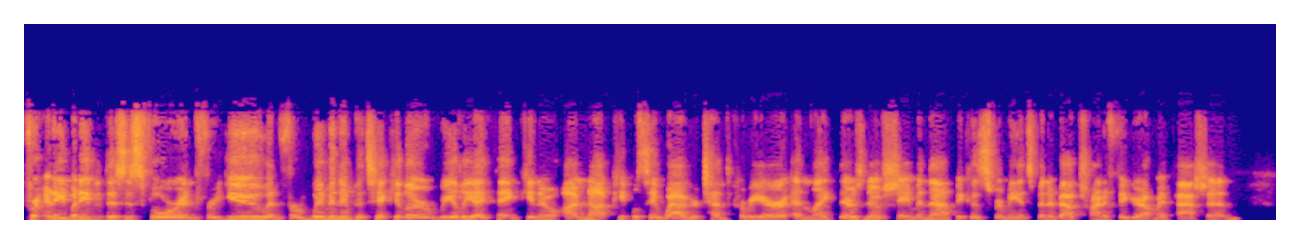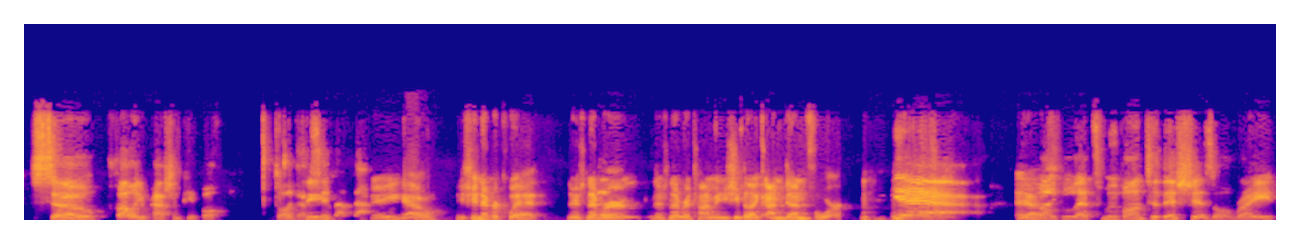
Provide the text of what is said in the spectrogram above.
for anybody that this is for and for you and for women in particular, really, I think, you know, I'm not, people say, wow, your 10th career. And like, there's no shame in that because for me, it's been about trying to figure out my passion. So mm-hmm. follow your passion, people. That's all I got to say about that. There you go. You should never quit. There's never there's never a time when you should be like, I'm done for. Yeah. And Yes. like, let's move on to this shizzle, right?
